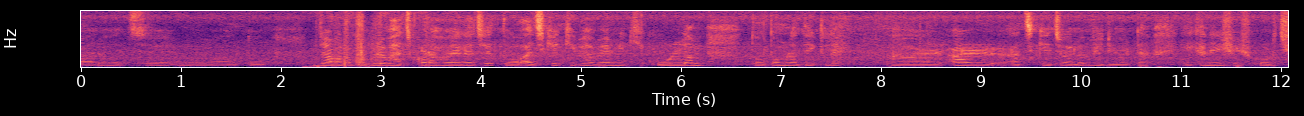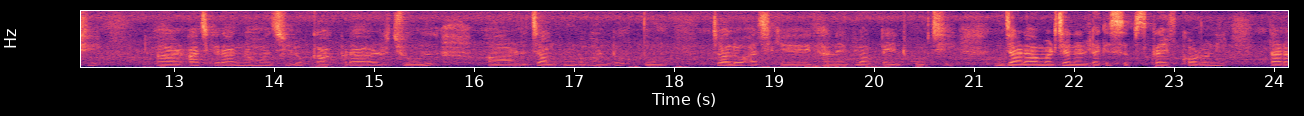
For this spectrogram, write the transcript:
আর হচ্ছে তো জামা কাপড়গুলো ভাঁজ করা হয়ে গেছে। তো আজকে কীভাবে আমি কি করলাম, তো তোমরা দেখলে। আর আর আজকে চলো ভিডিওটা এখানেই শেষ করছি। আর আজকে রান্না হয়েছিল কাঁকড়ার ঝোল আর চাল কুমড়ো ঘন্ট। তো চলো আজকে এখানে ব্লগটা এন্ড করছি। যারা আমার চ্যানেলটাকে সাবস্ক্রাইব করনি, তারা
